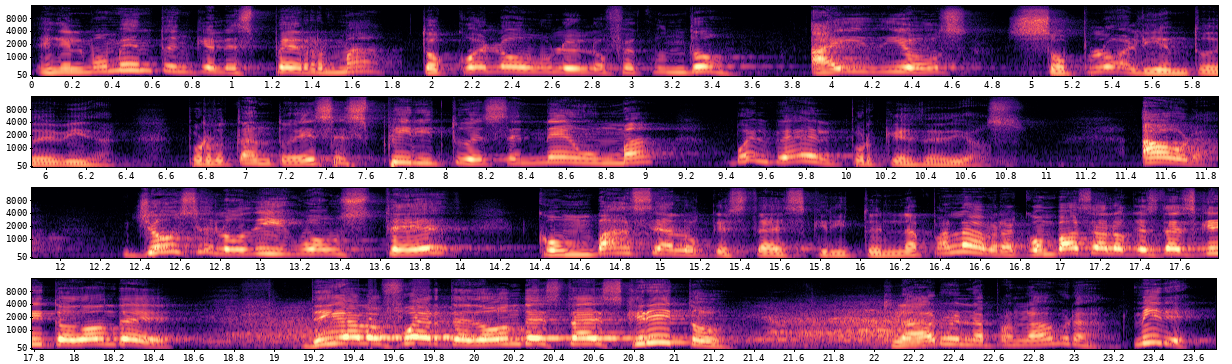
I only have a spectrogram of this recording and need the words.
En el momento en que el esperma tocó el óvulo y lo fecundó, ahí Dios sopló aliento de vida. Por lo tanto, ese espíritu, ese neuma, vuelve a él porque es de Dios. Ahora, yo se lo digo a usted con base a lo que está escrito en la palabra. Con base a lo que está escrito, ¿dónde? Dígalo fuerte, ¿dónde está escrito? Claro, en la palabra. Mire,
